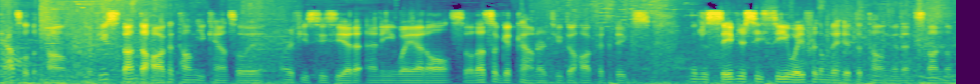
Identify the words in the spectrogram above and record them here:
Cancel the tongue. If you stun Dehaka tongue, you cancel it, or if you CC it any way at all. So that's a good counter to Dehaka digs. You can just save your CC, wait for them to hit the tongue, and then stun them.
